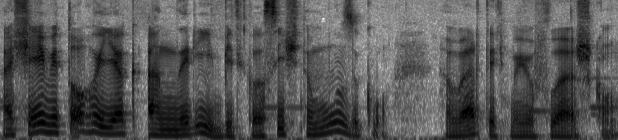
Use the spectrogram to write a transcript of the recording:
а ще й від того, як Андрій під класичну музику вертить мою флешку.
